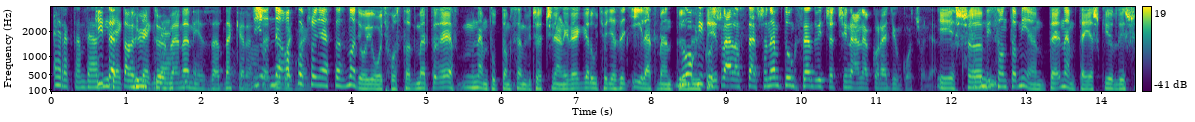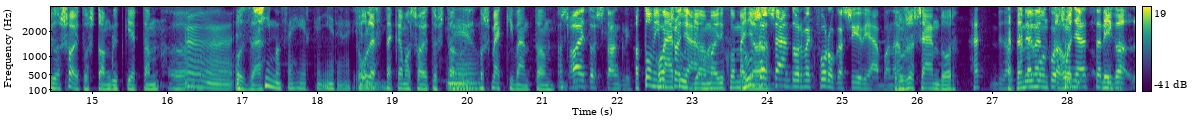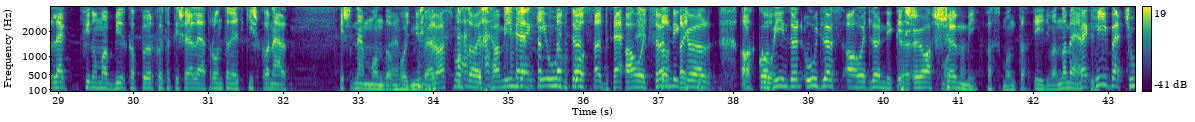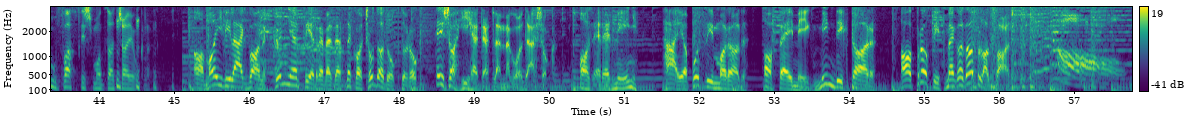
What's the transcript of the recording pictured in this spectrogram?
Elraktam be a Kitette hideg, a hűtőbe, hidegbe. ne nézzed, ne keresd. Ja, ne, a kocsonyát az nagyon jó, hogy hoztad, mert nem tudtam szendvicset csinálni reggel, úgyhogy ez egy életmentő Logikus műtét. választása, nem tudunk szendvicset csinálni, akkor együnk kocsonyát. És uh, viszont a milyen te, nem teljes kérdésű, a sajtos tanglit kértem uh, uh, hozzá. sima fehér kenyérre. Jó lesz nekem a sajtos tangli, most megkívántam. A sajtos tangli. A Tomi már tudja, majd akkor megy Ruzsa a... Sándor meg forog a sírjában. Nem? Ruzsa Sándor? Hát, hát nem, nem ő mondta, hogy még a legfinomabb birka pörköltet is el lehet rontani egy kis kanál és nem mondom, nem. hogy mivel. Ő azt mondta, hogy ha mindenki úgy tesz, ahogy szóval tönni kell, akkor minden úgy lesz, ahogy lönni kell. És ő azt semmi, mondta. azt mondta. Így van, na mehetünk. Meg híbe csúf, azt is mondta a csajoknak. A mai világban könnyen félrevezetnek a csoda doktorok és a hihetetlen megoldások. Az eredmény? Hája pocim marad, a fej még mindig tar, a profit meg az ablakban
